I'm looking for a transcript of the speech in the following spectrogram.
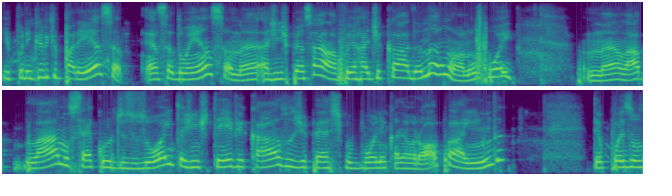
E por incrível que pareça, essa doença, né, a gente pensa, ah, ela foi erradicada. Não, ela não foi. Né? Lá, lá no século XVIII, a gente teve casos de peste bubônica na Europa ainda, depois, no,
